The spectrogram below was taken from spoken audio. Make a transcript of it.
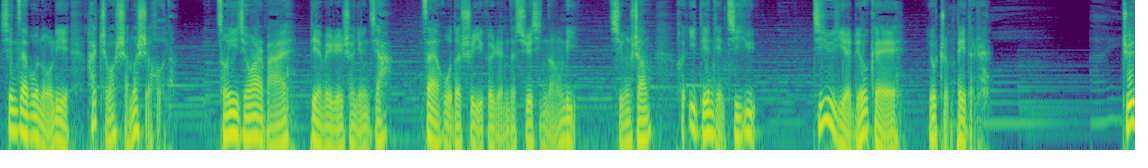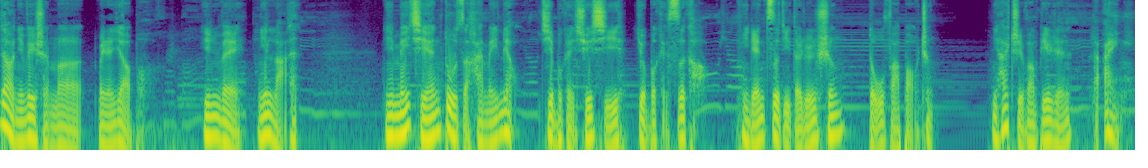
现在不努力，还指望什么时候呢？从一穷二白变为人生赢家，在乎的是一个人的学习能力、情商和一点点机遇，机遇也留给有准备的人。知道你为什么没人要不？因为你懒。你没钱，肚子还没料，既不肯学习，又不肯思考，你连自己的人生都无法保证，你还指望别人来爱你，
